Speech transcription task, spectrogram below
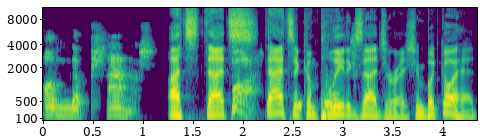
on the planet. That's that's but, that's a complete exaggeration, but go ahead.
